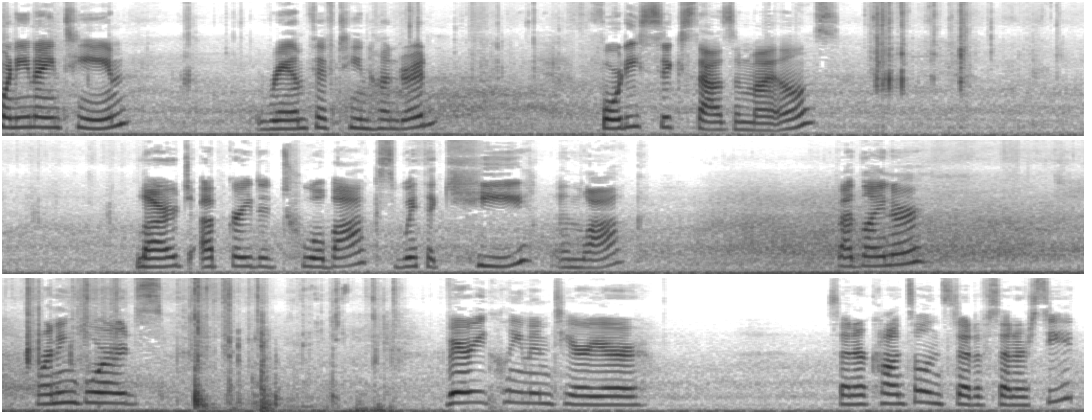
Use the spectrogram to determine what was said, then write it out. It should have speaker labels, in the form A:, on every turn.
A: 2019 Ram 1500, 46,000 miles. Large upgraded toolbox with a key and lock. Bed liner, running boards, very clean interior, center console instead of center seat.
